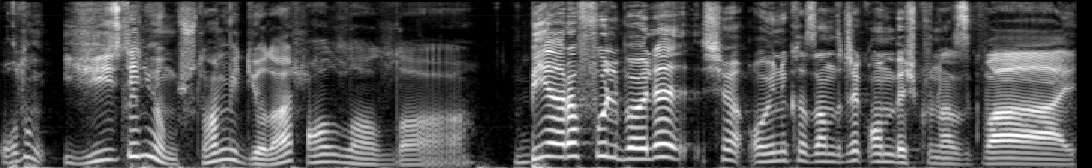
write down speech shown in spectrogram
Oğlum iyi izleniyormuş lan videolar. Allah Allah. Bir ara full böyle şey oyunu kazandıracak 15 kurnazlık. Vay.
